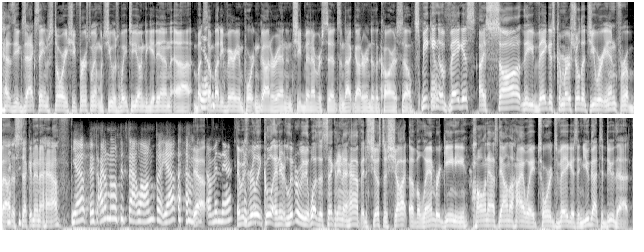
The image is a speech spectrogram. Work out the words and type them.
has the exact same story. She first went when she was way too young to get in, uh, but Yep. somebody very important got her in, and she'd been ever since, and that got her into the car. So, speaking of Vegas, I saw the Vegas commercial that you were in for about a second and a half. yeah, if, I don't know if it's that long, but yeah, I'm, Yeah. I'm in there. It was really cool, and it literally was a second and a half. It's just a shot of a Lamborghini hauling ass down the highway towards Vegas, and you got to do that.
